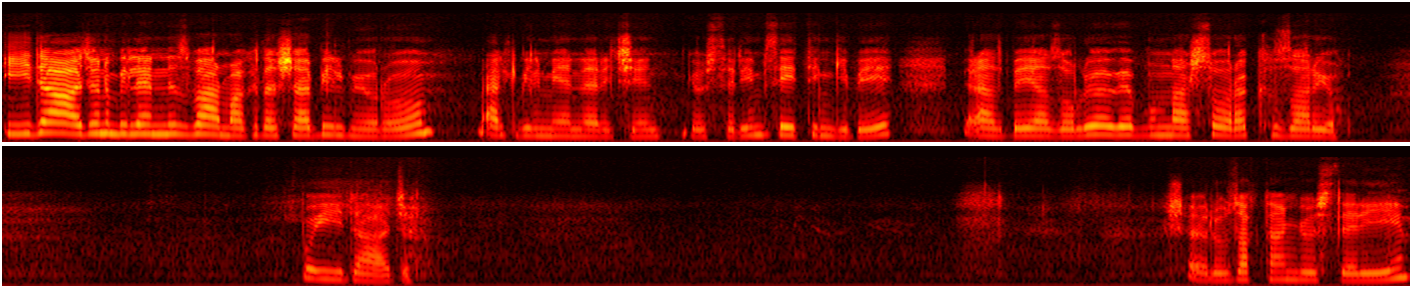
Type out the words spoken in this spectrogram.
İğde ağacını bileniniz var mı arkadaşlar bilmiyorum. Belki bilmeyenler için göstereyim. Zeytin gibi biraz beyaz oluyor ve bunlar sonra kızarıyor. Bu iğde ağacı. Şöyle uzaktan göstereyim.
